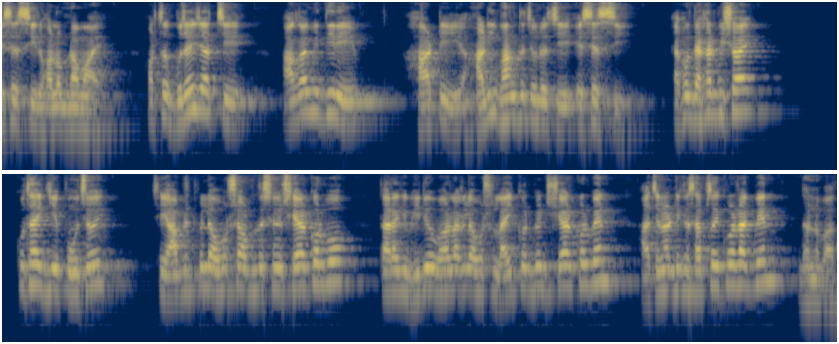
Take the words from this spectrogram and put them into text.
এসএসসির হলফনামায়। অর্থাৎ বোঝাই যাচ্ছে, আগামী দিনে হাটে হাঁড়ি ভাঙতে চলেছে এসএসসি। এখন দেখার বিষয়, কোথায় গিয়ে পৌঁছয় সেই আপডেট পেলে অবশ্যই আপনাদের সঙ্গে শেয়ার করব। তার আগে ভিডিও ভালো লাগলে অবশ্যই লাইক করবেন, শেয়ার করবেন। আর চ্যানেলটিকে সাবস্ক্রাইব করে রাখবেন। ধন্যবাদ।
